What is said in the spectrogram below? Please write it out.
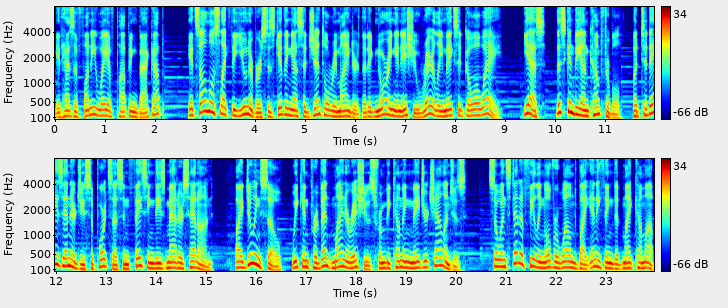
it has a funny way of popping back up? It's almost like the universe is giving us a gentle reminder that ignoring an issue rarely makes it go away. Yes, this can be uncomfortable, but today's energy supports us in facing these matters head on. By doing so, we can prevent minor issues from becoming major challenges. So instead of feeling overwhelmed by anything that might come up,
